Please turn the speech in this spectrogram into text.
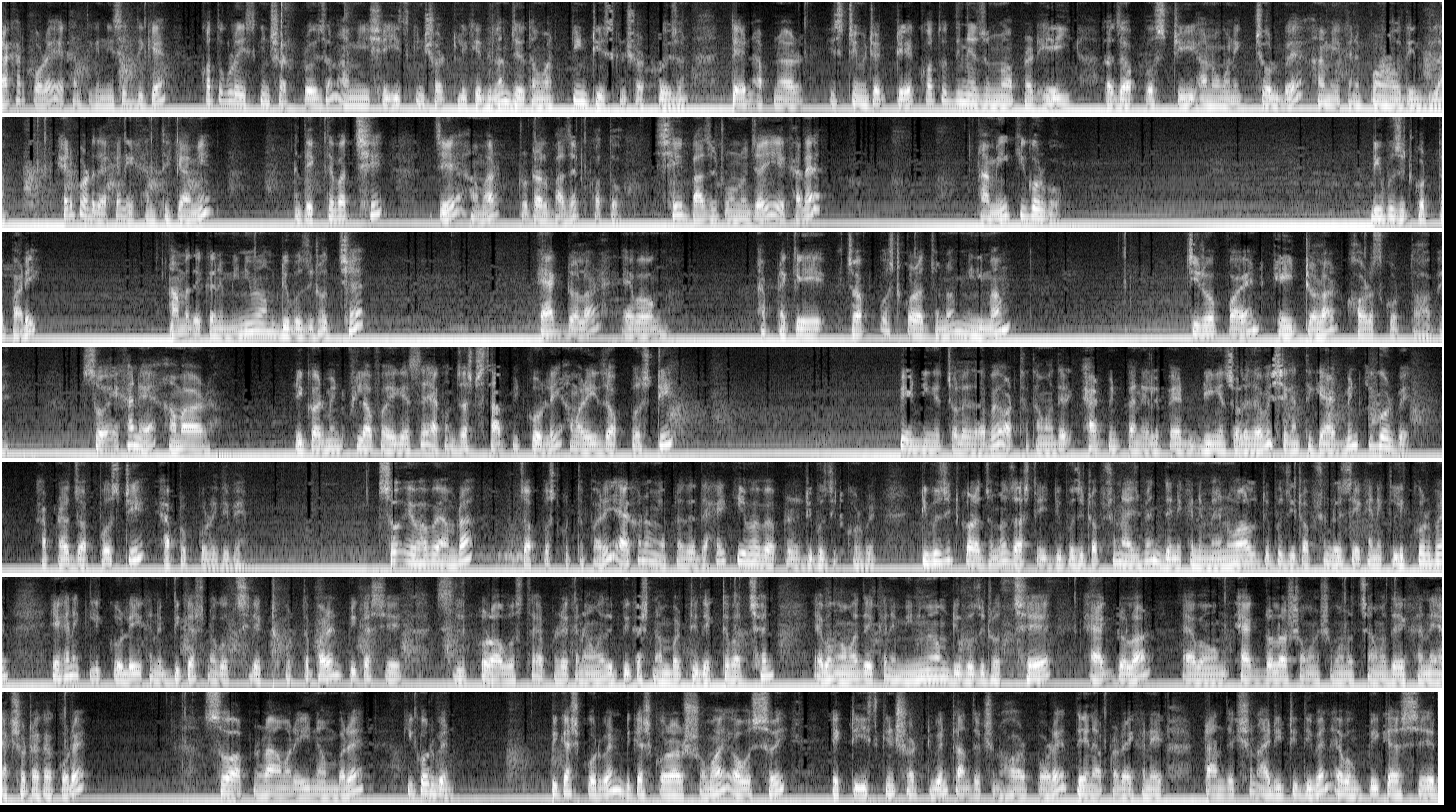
রাখার পরে এখান থেকে নিচের দিকে কতগুলো স্ক্রিনশট প্রয়োজন, আমি সেই স্ক্রিনশট লিখে দিলাম, যেহেতু আমার তিনটি স্ক্রিনশট প্রয়োজন। দেন আপনার এস্টিমেটেড ডে কত দিনের জন্য আপনার এই জব পোস্টটি আনুমানিক চলবে, আমি এখানে পনেরো দিন দিলাম। এরপরে দেখেন, এখান থেকে আমি দেখতে পাচ্ছি যে আমার টোটাল বাজেট কত। সেই বাজেট অনুযায়ী এখানে আমি কি করব? ডিপোজিট করতে পারি। আমাদের এখানে মিনিমাম ডিপোজিট হচ্ছে এক ডলার এবং আপনাকে জব পোস্ট করার জন্য minimum zero point eight dollar খরচ করতে হবে। সো এখানে আমার রিকোয়ারমেন্ট ফিল আপ হয়ে গেছে। এখন জাস্ট সাবমিট করলেই আমার এই জব পোস্টটি পেন্ডিংয়ে চলে যাবে। অর্থাৎ আমাদের অ্যাডমিন প্যানেলে পেন্ডিংয়ে চলে যাবে। সেখান থেকে অ্যাডমিন কি করবে? আপনার জব পোস্টটি অ্যাপ্রুভ করে দিবে। সো এভাবে আমরা জব পোস্ট করতে পারি। এখন আমি আপনাদের দেখাই কীভাবে আপনারা ডিপোজিট করবেন। ডিপোজিট করার জন্য জাস্ট এই ডিপোজিট অপশন আসবেন দেন এখানে ম্যানুয়াল ডিপোজিট অপশন রয়েছে, এখানে ক্লিক করবেন। এখানে ক্লিক করলে এখানে বিকাশ নগদ সিলেক্ট করতে পারেন। বিকাশে সিলেক্ট করা অবস্থায় আপনারা এখানে আমাদের বিকাশ নাম্বারটি দেখতে পাচ্ছেন এবং আমাদের এখানে মিনিমাম ডিপোজিট হচ্ছে এক ডলার এবং এক ডলার সমান সমান হচ্ছে আমাদের এখানে একশো টাকা করে সো আপনারা আমার এই নাম্বারে কি করবেন? বিকাশ করবেন। বিকাশ করার সময় অবশ্যই একটি স্ক্রিনশট দিবেন ট্রানজ্যাকশন হওয়ার পরে। দেন আপনারা এখানে ট্রানজ্যাকশন আইডিটি দিবেন এবং বিকাশের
